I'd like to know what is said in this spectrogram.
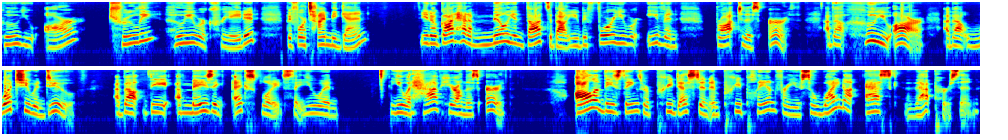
who you are, truly who you were created before time began, you know, God had a million thoughts about you before you were even brought to this earth, about who you are, about what you would do, about the amazing exploits that you would you would have here on this earth. All of these things were predestined and pre planned for you. So why not ask that person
